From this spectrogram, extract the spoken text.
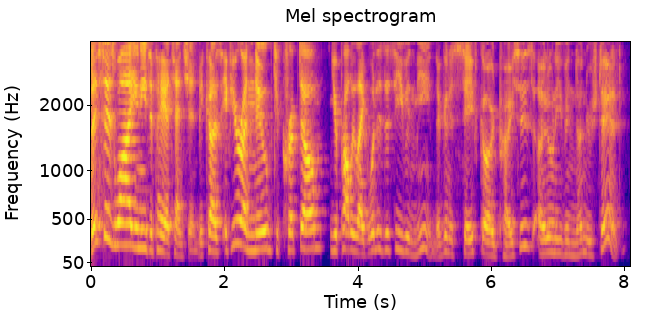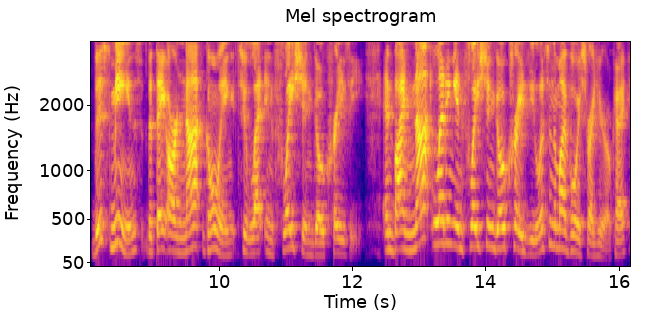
This is why you need to pay attention because if you're a noob to crypto, you're probably like, what does this even mean? They're going to safeguard prices? I don't even understand. This means that they are not going to let inflation go crazy. And by not letting inflation go crazy, listen to my voice right here, okay?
